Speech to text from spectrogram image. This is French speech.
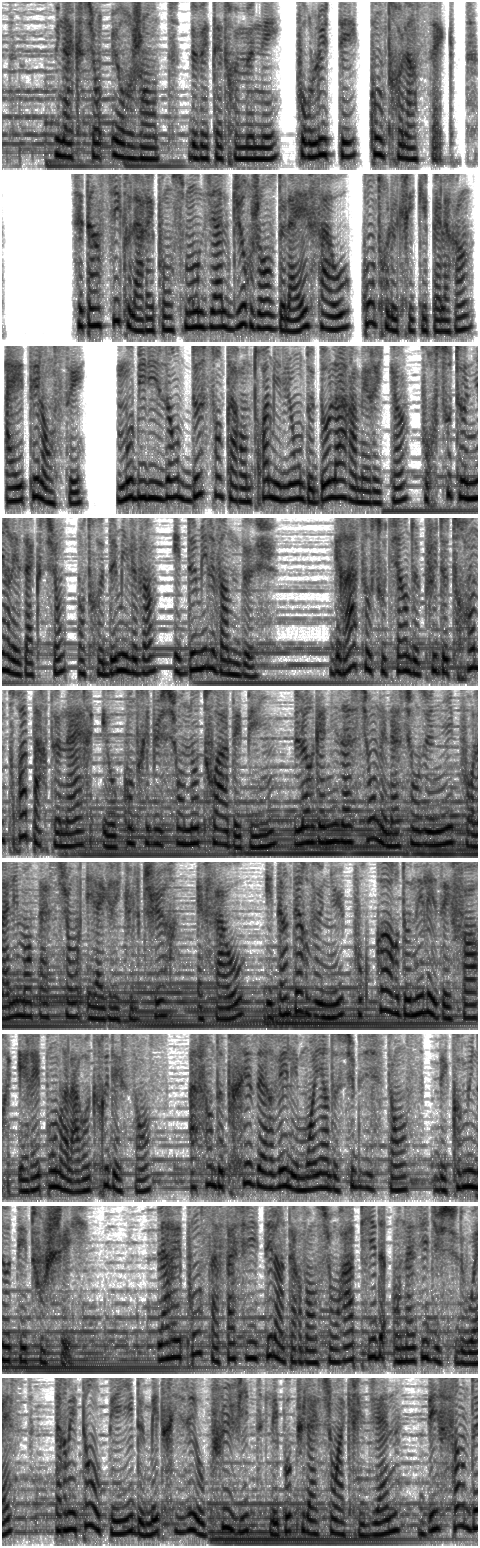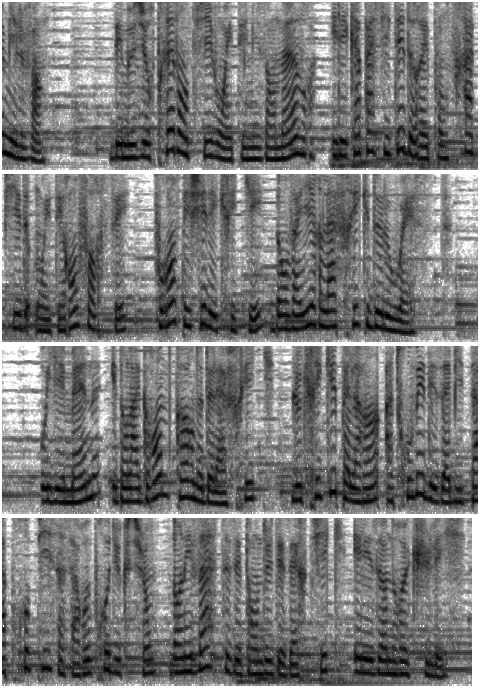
Une action urgente devait être menée pour lutter contre l'insecte. C'est ainsi que la réponse mondiale d'urgence de la FAO contre le criquet pèlerin a été lancée mobilisant 243 millions de dollars américains pour soutenir les actions entre 2020 et 2022. Grâce au soutien de plus de 33 partenaires et aux contributions notoires des pays, l'Organisation des Nations Unies pour l'alimentation et l'agriculture, FAO, est intervenue pour coordonner les efforts et répondre à la recrudescence afin de préserver les moyens de subsistance des communautés touchées. La réponse a facilité l'intervention rapide en Asie du Sud-Ouest, permettant au pays de maîtriser au plus vite les populations acridiennes dès fin 2020. Des mesures préventives ont été mises en œuvre et les capacités de réponse rapide ont été renforcées pour empêcher les criquets d'envahir l'Afrique de l'Ouest. Au Yémen et dans la grande corne de l'Afrique, le criquet pèlerin a trouvé des habitats propices à sa reproduction dans les vastes étendues désertiques et les zones reculées.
